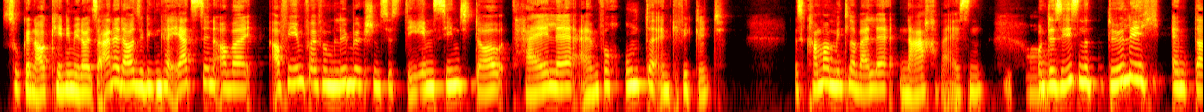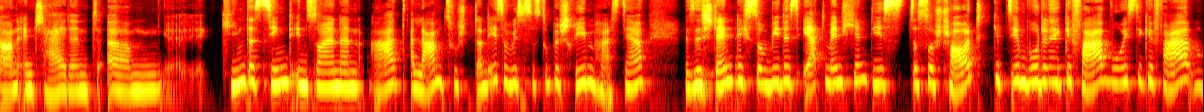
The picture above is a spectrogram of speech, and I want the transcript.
so genau kenne ich mich da jetzt auch nicht aus, ich bin keine Ärztin, aber auf jeden Fall vom limbischen System sind da Teile einfach unterentwickelt. Das kann man mittlerweile nachweisen. Und Wow. es ist natürlich dann entscheidend. Ähm, Kinder sind in so einer Art Alarmzustand, eh so wie es das du beschrieben hast, ja. Es ist ständig so wie das Erdmännchen, die es, das so schaut, gibt es irgendwo die Gefahr, wo ist die Gefahr,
